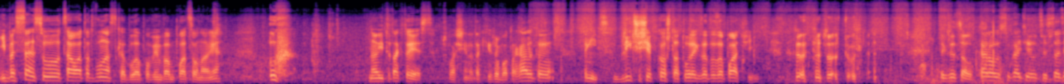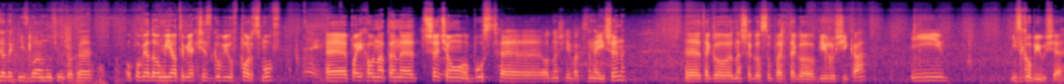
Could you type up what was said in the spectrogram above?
I bez sensu cała ta dwunastka była, powiem wam, płacona, nie? Uch! No i to tak to jest właśnie na takich robotach, ale to, to nic. Wliczy się w koszta, Turek za to zapłaci. Żartuję. Także co, Karol, słuchajcie, oczyszcza. Dziadek mi zbałamucił trochę, opowiadał mi o tym, jak się zgubił w Portsmouth. E, pojechał na ten e, trzecią boost e, odnośnie vaccination e, tego naszego super tego wirusika i, i zgubił się.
